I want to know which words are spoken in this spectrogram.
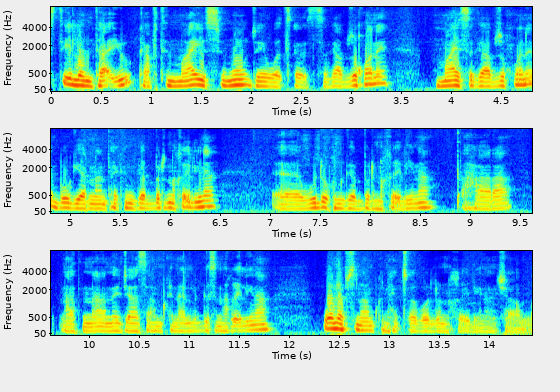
ስቲል እንታይ እዩ ካብቲ ማይ ስሙ ዘይወፅእ ስጋብ ዝኾነ ማይ ስጋ ዝኾነ ብኡ ጌርና እንታይ ክንገብር ንኽእል ኢና? ውዱእ ክንገብር ንኽእል ኢና? ጠሃራ ናትና ነጃሳም ክነልግስ ንኽእል ኢና? ወነብስናም ክንሕፀበሉ ንኽእል ኢና እንሻ ላ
